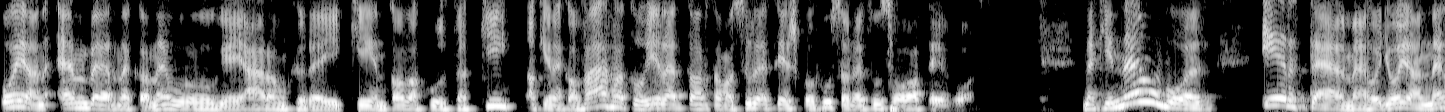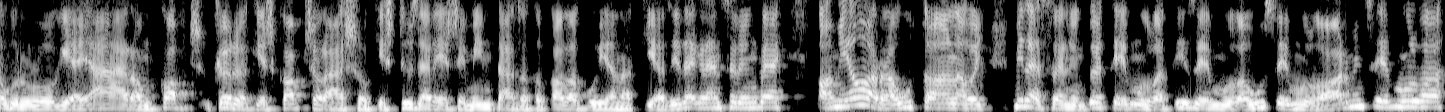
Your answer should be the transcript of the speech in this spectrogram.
olyan embernek a neurológiai áramköreiként alakul, alakultak ki, akinek a várható élettartama születéskor 25-26 év volt. Neki nem volt értelme, hogy olyan neurológiai áram, kapcs- körök és kapcsolások és tüzelési mintázatok alakuljanak ki az idegrendszerünkbe, ami arra utalna, hogy mi lesz velünk 5 év múlva, 10 év múlva, 20 év múlva, 30 év múlva,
